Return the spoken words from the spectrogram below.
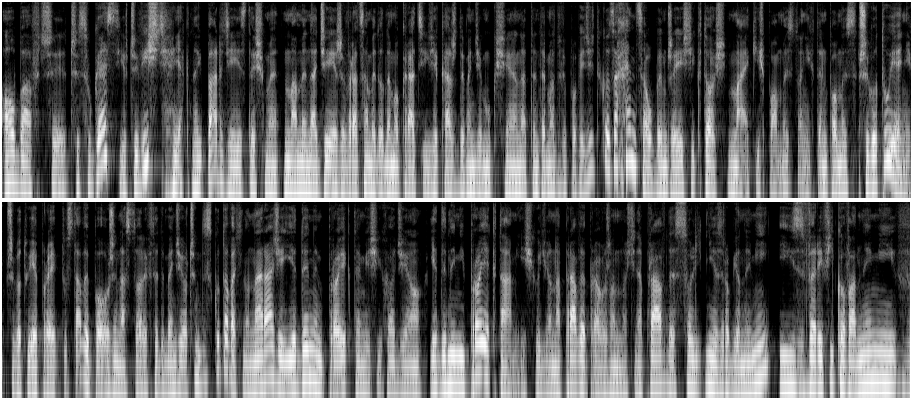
obaw czy, czy sugestii. Oczywiście, jak najbardziej jesteśmy, mamy nadzieję, że wracamy do demokracji, gdzie każdy będzie mógł się na ten temat wypowiedzieć, tylko zachęcałbym, że jeśli ktoś ma jakiś pomysł, to niech ten pomysł przygotuje, niech przygotuje projekt ustawy położy na stole, wtedy będzie o czym dyskutować. No na razie jedynym projektem, jeśli chodzi o, jedynymi projektami, jeśli chodzi o naprawę praworządności, naprawdę solidnie zrobionymi i zweryfikowanymi w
